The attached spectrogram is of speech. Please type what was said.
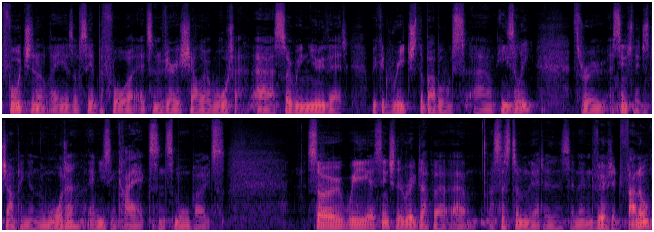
Fortunately, as I've said before, it's in very shallow water, uh, so we knew that we could reach the bubbles uh, easily through essentially just jumping in the water and using kayaks and small boats. So we essentially rigged up a, um, a system that is an inverted funnel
